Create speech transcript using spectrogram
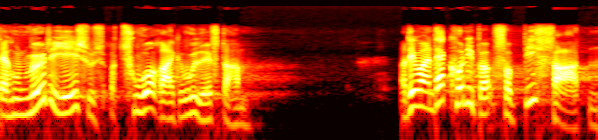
da hun mødte Jesus og turde række ud efter ham. Og det var endda kun i forbifarten,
